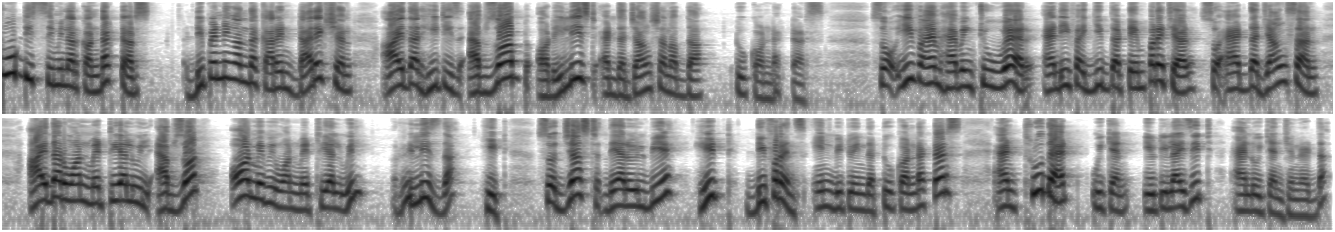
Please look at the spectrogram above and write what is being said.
two dissimilar conductors depending on the current direction either heat is absorbed or released at the junction of the two conductors. So, if I am having two wire and if I give the temperature, so at the junction either one material will absorb or maybe one material will release the heat. So, just there will be a heat difference in between the two conductors and through that we can utilize it and we can generate the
